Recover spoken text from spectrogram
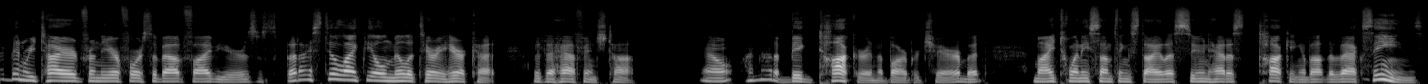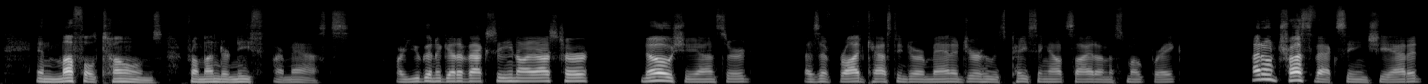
I've been retired from the Air Force about five years, but I still like the old military haircut with a half inch top. Now, I'm not a big talker in the barber chair, but my 20 something stylist soon had us talking about the vaccines in muffled tones from underneath our masks. Are you going to get a vaccine? I asked her. No, she answered, as if broadcasting to her manager who was pacing outside on a smoke break. I don't trust vaccines, she added.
